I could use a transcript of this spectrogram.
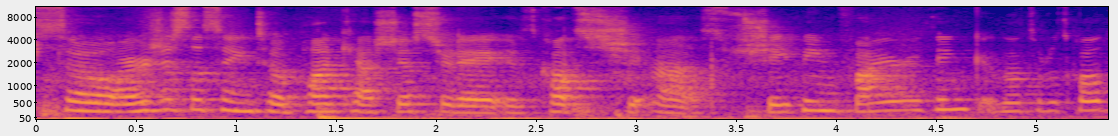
so I was just listening to a podcast yesterday. It was called Sh- uh, Shaping Fire, I think that's what it's called.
